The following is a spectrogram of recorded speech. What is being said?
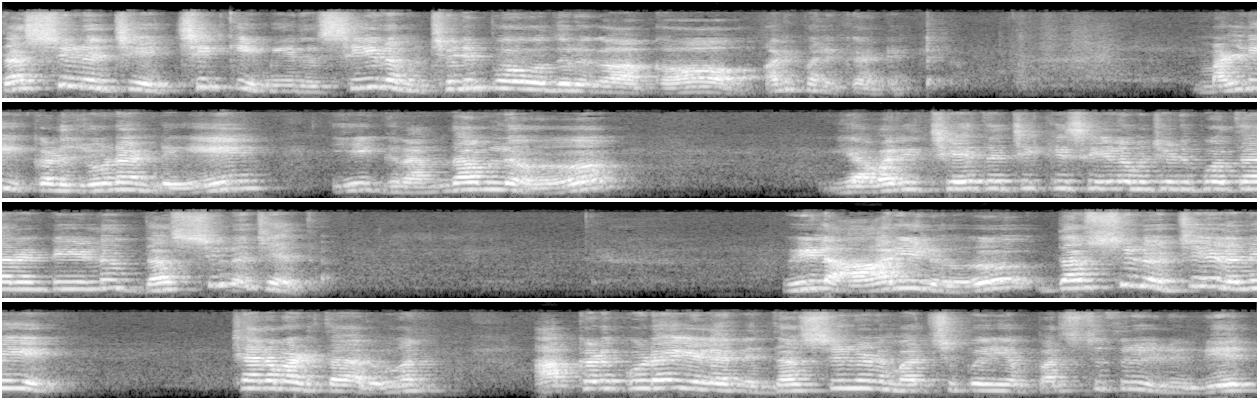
దస్యులు వచ్చే చిక్కి మీరు శీలము చెడిపోవదురుగాక అని పలికాడట. మళ్ళీ ఇక్కడ చూడండి ఈ గ్రంథంలో ఎవరి చేత చిక్కి శీలము చెడిపోతారంటే వీళ్ళు దస్యుల చేత. వీళ్ళ ఆర్యులు దస్యులు వచ్చి వీళ్ళని చెరబడతారు అని. అక్కడ కూడా వీళ్ళని దస్యులను మర్చిపోయే పరిస్థితులు వీళ్ళు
